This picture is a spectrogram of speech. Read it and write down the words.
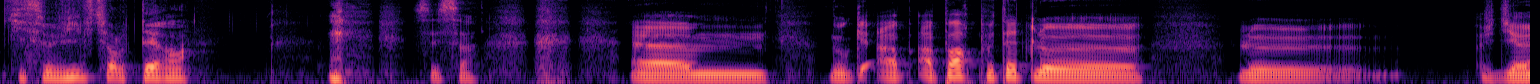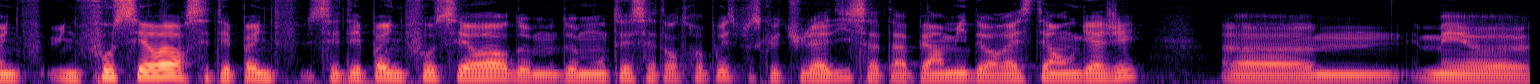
qui se vivent sur le terrain. C'est ça. Donc, à, à part peut-être le, le, je dirais une, fausse erreur. C'était pas une, c'était pas une fausse erreur de, monter cette entreprise parce que tu l'as dit, ça t'a permis de rester engagé. Euh, mais euh,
